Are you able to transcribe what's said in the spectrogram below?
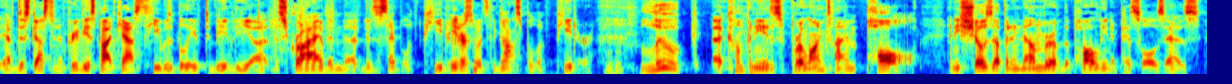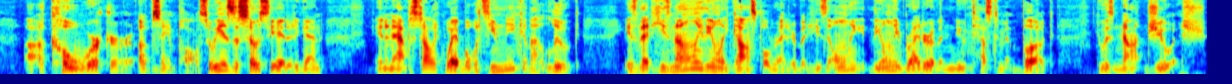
have discussed in a previous podcast, he was believed to be the uh, the scribe and the, the disciple of Peter. Peter. So it's the gospel of Peter. Luke accompanies for a long time Paul and he shows up in a number of the Pauline epistles as uh, a co-worker of St. Paul. So he is associated again in an apostolic way. But what's unique about Luke is that he's not only the only gospel writer, but he's only the only writer of a New Testament book who is not Jewish.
